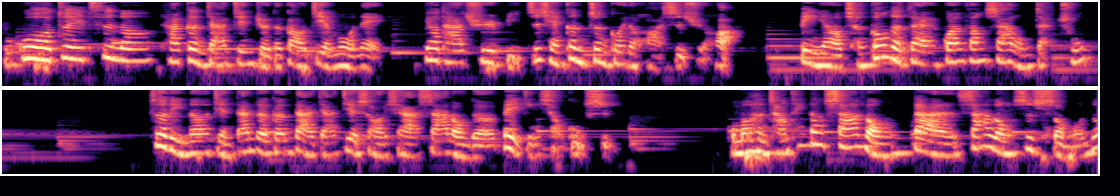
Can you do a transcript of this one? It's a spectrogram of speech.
不过这一次呢，她更加坚决的告诫莫内。要他去比之前更正规的画室学画，并要成功的在官方沙龙展出。这里呢，简单的跟大家介绍一下沙龙的背景小故事。我们很常听到沙龙，但沙龙是什么呢？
